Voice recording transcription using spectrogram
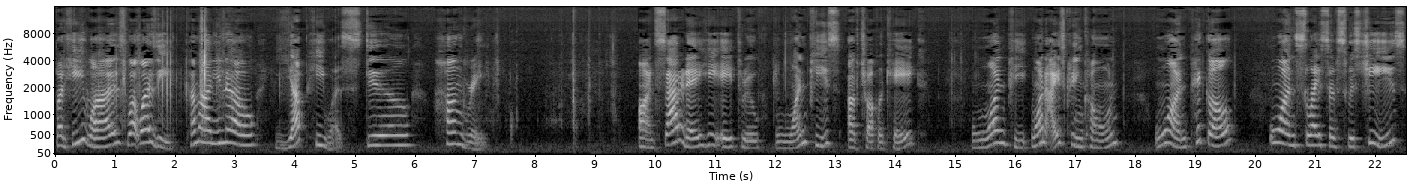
But he was, what was he? Come on, you know. Yup, he was still hungry. On Saturday, he ate through one piece of chocolate cake, one, pe- one ice cream cone, one pickle, one slice of Swiss cheese,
